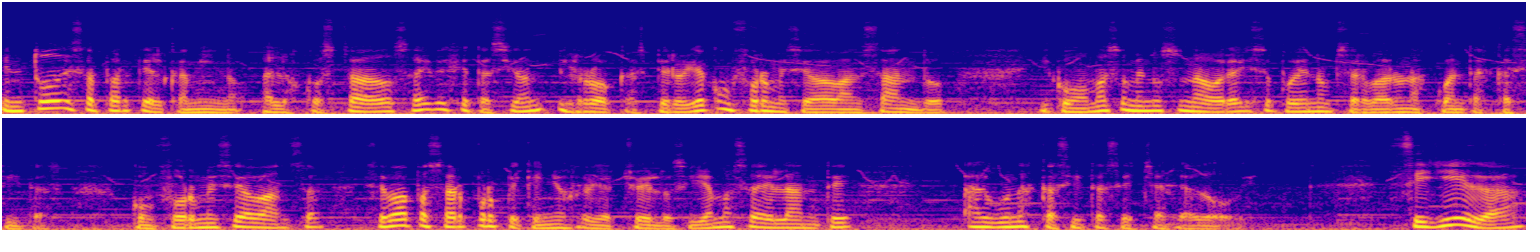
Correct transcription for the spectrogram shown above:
En toda esa parte del camino, a los costados, hay vegetación y rocas, pero ya conforme se va avanzando, y como más o menos una hora, ya se pueden observar unas cuantas casitas. Conforme se avanza, se va a pasar por pequeños riachuelos y ya más adelante algunas casitas hechas de adobe. Se llega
